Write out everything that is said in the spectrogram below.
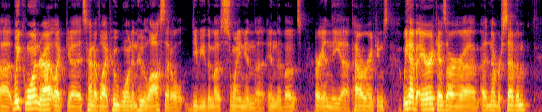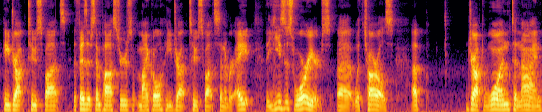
uh, week one, right? Like uh, it's kind of like who won and who lost. That'll give you the most swing in the in the votes or in the uh, power rankings. We have Eric as our uh, at number seven. He dropped two spots. The Physics Imposters, Michael, he dropped two spots to number eight. The Yeezus Warriors uh, with Charles dropped one to nine.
